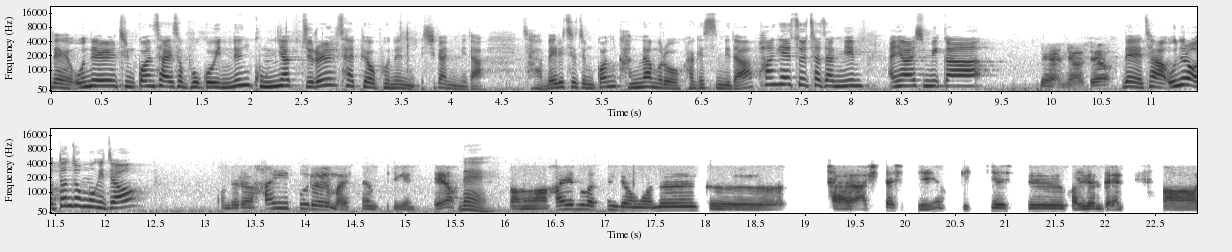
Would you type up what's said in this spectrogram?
네, 오늘 증권사에서 보고 있는 공략주를 살펴보는 시간입니다. 자, 메리츠 증권 강남으로 가겠습니다. 황혜수 차장님, 안녕하십니까? 네, 안녕하세요. 네, 자, 오늘 어떤 종목이죠? 오늘은 하이브를 말씀드리겠는데요. 네. 어, 하이브 같은 경우는 그, 잘 아시다시피 BTS 관련된 어,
